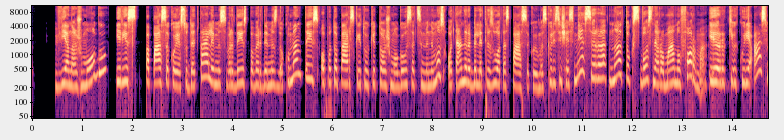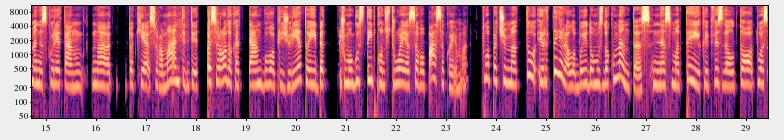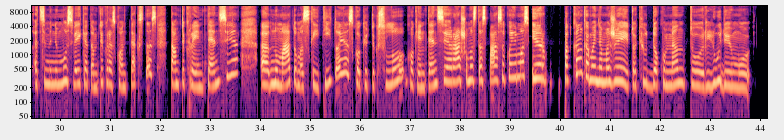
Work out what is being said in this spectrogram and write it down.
vieną žmogų ir jis papasakoja su detalėmis, vardais, pavardėmis, dokumentais, o po to perskaitau kito žmogaus atsiminimus, o ten yra beletrizuotas pasakojimas, kuris iš esmės yra, na, toks vos ne romano forma. Ir kurie asmenys, kurie ten, na, tokie suromantinti, pasirodo, kad ten buvo prižiūrėtojai, bet žmogus taip konstruoja savo pasakojimą tuo pačiu metu ir tai yra labai įdomus dokumentas, nes matai, kaip vis dėlto tuos atminimus veikia tam tikras kontekstas, tam tikra intencija, e, numatomas skaitytojas, kokiu tikslu, kokia intencija rašomas tas pasakojimas. Ir pakankamai nemažai tokių dokumentų ir liūdėjimų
